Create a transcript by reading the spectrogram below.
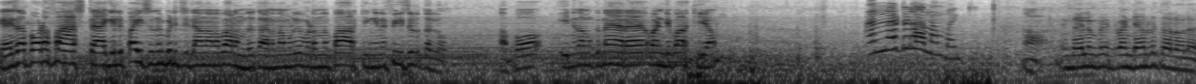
ഗൈസ് അപ്പോൾ അവിടെ ഫാസ്റ്റ് ടാഗിൽ പൈസ ഒന്നും പിടിച്ചില്ല എന്നാണ് പറഞ്ഞത്. കാരണം നമ്മൾ ഇവിടെ നിന്ന് പാർക്കിങ്ങിന് ഫീസ് എടുത്തല്ലോ. അപ്പോൾ ഇനി നമുക്ക് നേരെ വണ്ടി പാർക്ക് ചെയ്യാം. ആ എന്തായാലും വണ്ടി അങ്ങോട്ട് എടുക്കാമല്ലോ അല്ലേ?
